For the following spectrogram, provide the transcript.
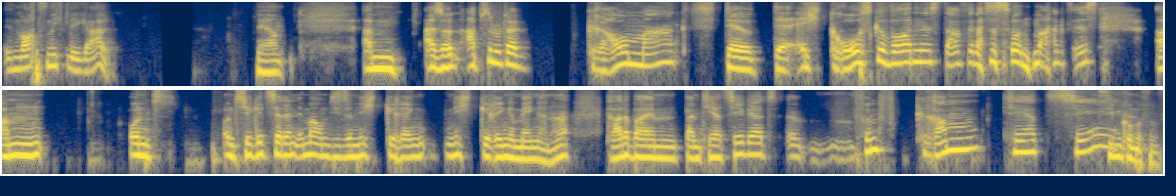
es macht es nicht legal. Ja, ähm, also ein absoluter Graumarkt, der, der echt groß geworden ist dafür, dass es so ein Markt ist. Ähm, und, und hier geht es ja dann immer um diese nicht, gering, nicht geringe Menge. Ne? Gerade beim, beim THC-Wert äh, 5 Gramm THC? 7,5.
